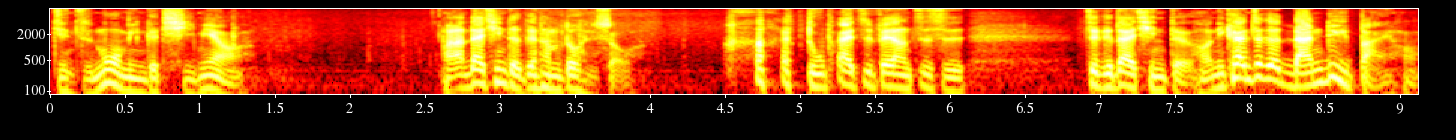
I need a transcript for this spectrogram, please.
简直莫名的奇妙啊！啊，赖清德跟他们都很熟，独派是非常支持这个赖清德哈。你看这个蓝绿白哈，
